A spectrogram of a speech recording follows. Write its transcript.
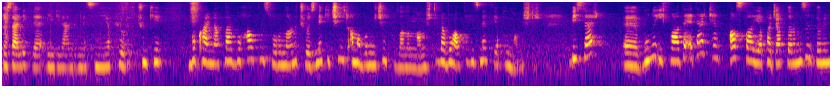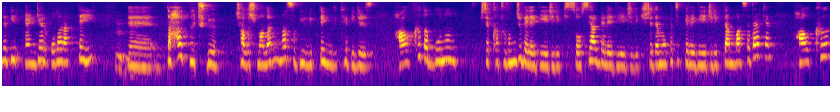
özellikle bilgilendirmesini yapıyoruz. Çünkü bu kaynaklar bu halkın sorunlarını çözmek içindir ama bunun için kullanılmamıştır ve bu halka hizmet yapılmamıştır. Bizler e, bunu ifade ederken asla yapacaklarımızın önünde bir engel olarak değil, e, daha güçlü çalışmaları nasıl birlikte yürütebiliriz? Halkı da bunun işte katılımcı belediyecilik, sosyal belediyecilik, işte demokratik belediyecilikten bahsederken halkı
